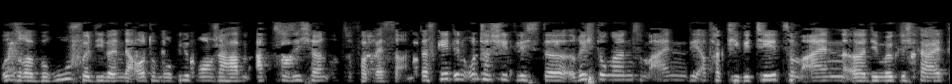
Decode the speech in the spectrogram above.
unserer Berufe, die wir in der Automobilbranche haben, abzusichern und zu verbessern. Das geht in unterschiedlichste Richtungen. Zum einen die Attraktivität, zum einen äh, die Möglichkeit,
